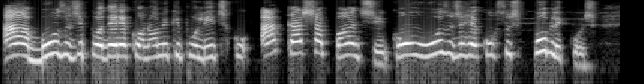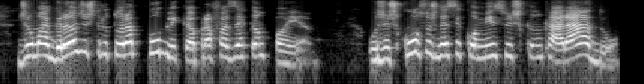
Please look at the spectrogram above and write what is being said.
Há abuso de poder econômico e político acachapante com o uso de recursos públicos de uma grande estrutura pública para fazer campanha. Os discursos desse comício escancarado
